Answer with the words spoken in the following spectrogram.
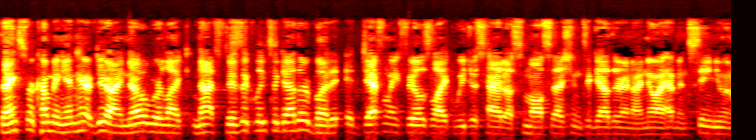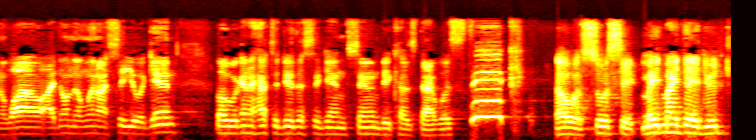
thanks for coming in here. Dude, I know we're like not physically together, but it, it, definitely feels like we just had a small session together. And I know I haven't seen you in a while. I don't know when I see you again, but we're going to have to do this again soon because that was sick. That was so sick. Made my day, dude.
